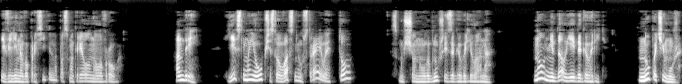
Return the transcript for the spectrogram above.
Эвелина вопросительно посмотрела на Лаврова. «Андрей, если мое общество вас не устраивает, то...» Смущенно улыбнувшись, заговорила она но он не дал ей договорить. Ну почему же?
